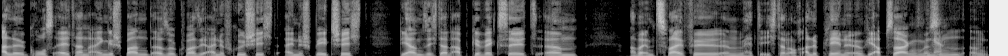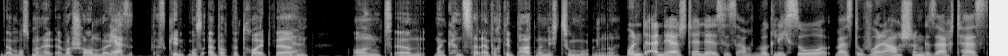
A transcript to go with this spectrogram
alle Großeltern eingespannt, also quasi eine Frühschicht, eine Spätschicht die haben sich dann abgewechselt. Ähm, aber im Zweifel ähm, hätte ich dann auch alle Pläne irgendwie absagen müssen. Ja. Ähm, da muss man halt einfach schauen, weil ja. diese, das Kind muss einfach betreut werden. Ja. Und ähm, man kann es dann einfach dem Partner nicht zumuten. Ne? Und an der Stelle ist es auch wirklich so, was du vorhin auch schon gesagt hast,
